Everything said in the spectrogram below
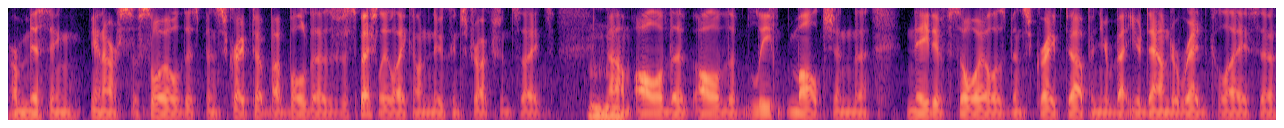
are missing in our soil that's been scraped up by bulldozers, especially like on new construction sites. Mm-hmm. Um, all of the all of the leaf mulch and the native soil has been scraped up, and you're you're down to red clay. So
